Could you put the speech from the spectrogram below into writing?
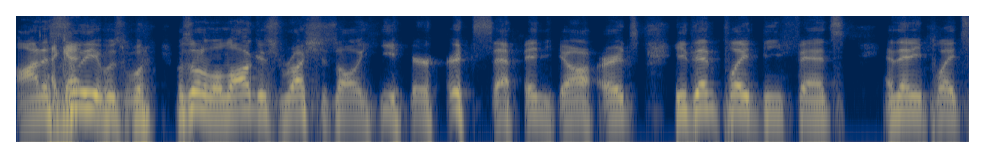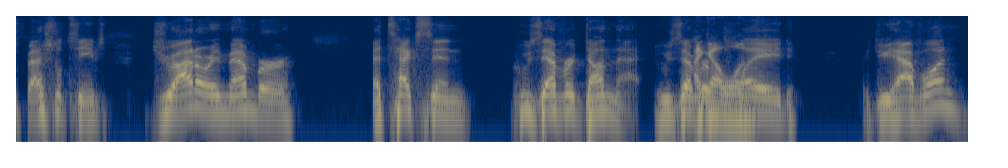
honestly, got- it was one, it was one of the longest rushes all year at seven yards. He then played defense and then he played special teams. Drew, I don't remember a Texan who's ever done that, who's ever played. One. Do you have one?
